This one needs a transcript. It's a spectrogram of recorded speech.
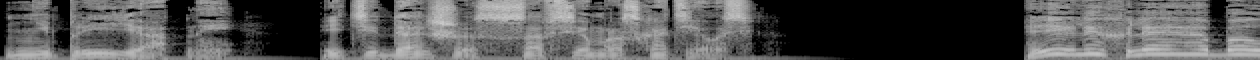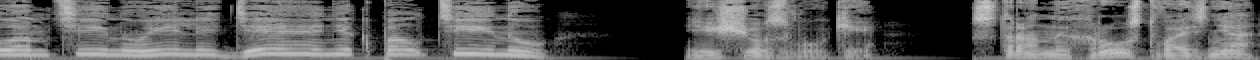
неприятный. Идти дальше совсем расхотелось. «Или хлеба ломтину, или денег полтину!» Еще звуки. Странный хруст, возня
